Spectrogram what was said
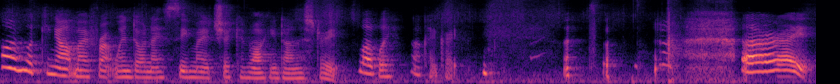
Oh, I'm looking out my front window and I see my chicken walking down the street. Lovely. Okay, great. All right.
